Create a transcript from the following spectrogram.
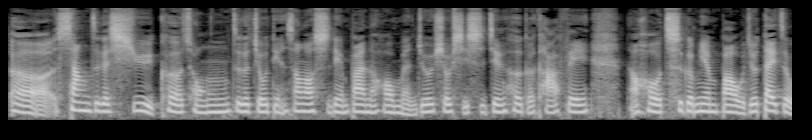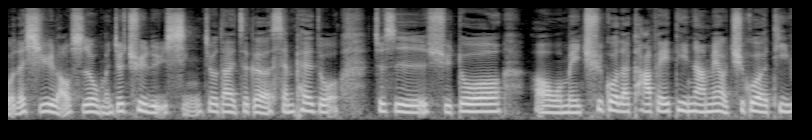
呃上这个西语课，从这个九点上到十点半，然后我们就休息时间喝个咖啡，然后吃个面包。我就带着我的西语老师，我们就去旅行，就在这个圣佩多，就是许多呃我没去过的咖啡厅啊，没有去过的地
